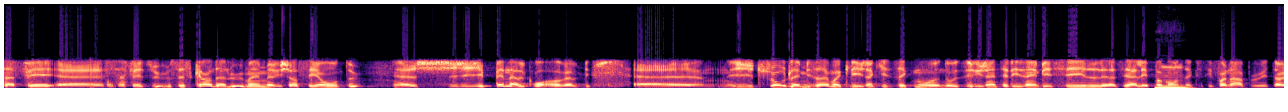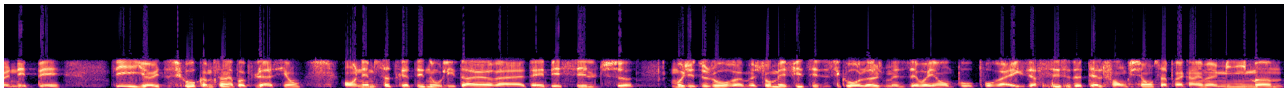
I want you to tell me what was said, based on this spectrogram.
ça fait euh, ça fait dur. C'est scandaleux même, Richard. C'est honteux. Euh, j'ai peine à le croire. Euh, j'ai toujours de la misère moi avec les gens qui disaient que nos, nos dirigeants étaient des imbéciles. Tu sais, à l'époque, on Mm. disait que Stephen Harper était un épais. Tu sais, il y a un discours comme ça dans la population. On aime ça traiter nos leaders euh, d'imbéciles, tout ça. Moi, j'ai toujours, euh, me suis toujours méfié de ces discours-là. Je me disais, voyons, pour, pour exercer de telles fonctions, ça prend quand même un minimum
